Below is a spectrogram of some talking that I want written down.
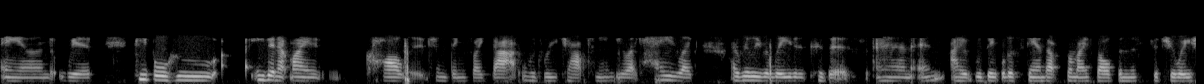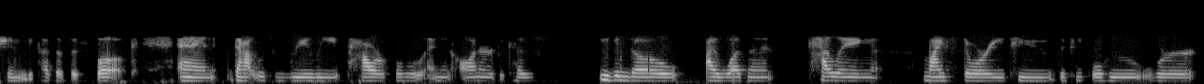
and with people who even at my college and things like that would reach out to me and be like, "Hey, like I really related to this and and I was able to stand up for myself in this situation because of this book." And that was really powerful and an honor because even though I wasn't telling my story to the people who were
